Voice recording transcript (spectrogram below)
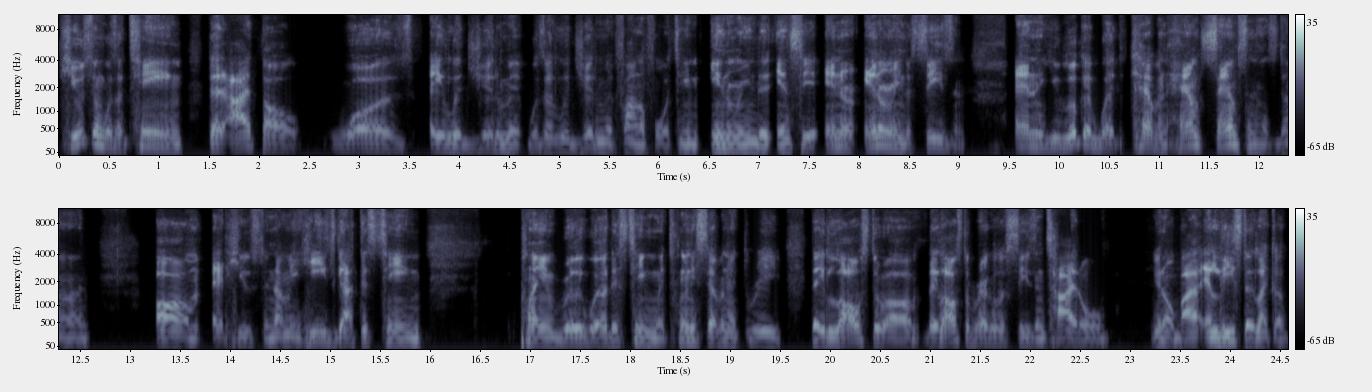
Houston was a team that I thought was a legitimate was a legitimate Final Four team entering the NCAA enter, entering the season, and you look at what Kelvin Ham- Sampson has done um, at Houston. I mean, he's got this team playing really well. This team went 27 and three. They lost the uh, they lost the regular season title, you know, by at least a, like a,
